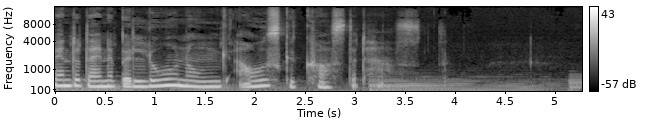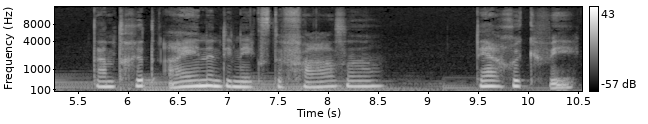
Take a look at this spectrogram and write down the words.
Wenn du deine Belohnung ausgekostet hast, dann tritt ein in die nächste Phase, der Rückweg.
